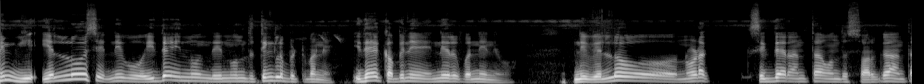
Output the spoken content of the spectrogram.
ನಿಮ್ಗೆ ಎಲ್ಲೂ ಸಿ ನೀವು ಇದೇ ಇನ್ನೊಂದು ಇನ್ನೊಂದು ತಿಂಗಳು ಬಿಟ್ಟು ಬನ್ನಿ. ಇದೇ ಕಬಿನಿ ನೀರಿಗೆ ಬನ್ನಿ ನೀವು. ನೀವೆಲ್ಲೂ ನೋಡಕ್ಕೆ ಸಿಗದೇ ಇರೋಂಥ ಒಂದು ಸ್ವರ್ಗ ಅಂತ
